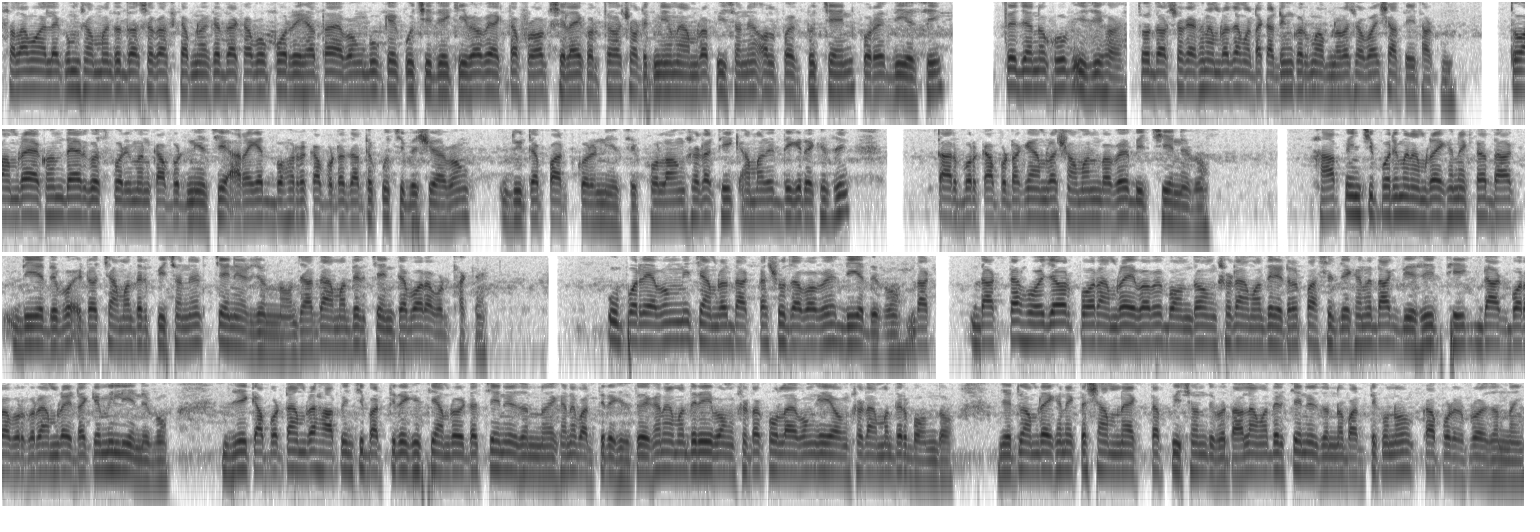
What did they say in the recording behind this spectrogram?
সালামু আলাইকুম সম্মানিত দর্শক, আজকে আপনাকে দেখাবো পরে হাতা এবং বুকে কুচি দিয়ে কীভাবে একটা ফ্রক সেলাই করতে হয়। সঠিক নিয়মে আমরা পিছনে অল্প একটু চেন করে দিয়েছি। তে যেন খুব ইজি হয়। তো দর্শক, এখন আমরা জামাটা কাটিং করব। আপনারা সবাই সাথেই থাকুন। তো আমরা এখন দেড় গজ পরিমাণ কাপড় নিয়েছি। আড়াইয়াত বহরের কাপড়টা যাতে কুচি বেশি হয় এবং দুইটা পার্ট করে নিয়েছি। খোলা অংশটা ঠিক আমাদের দিকে রেখেছি। তারপর কাপড়টাকে আমরা সমানভাবে বিছিয়ে নেব। হাফ ইঞ্চি পরিমাণ আমরা এখানে একটা দাগ দিয়ে দেব। এটা হচ্ছে আমাদের পিছনের চেনের জন্য, যাতে আমাদের চেনটা বরাবর থাকে। উপরে এবং নিচে আমরা দাগটা সোজাভাবে দিয়ে দেব। দাগ দাগটা হয়ে যাওয়ার পর আমরা এভাবে বন্ধ অংশটা আমাদের এটার পাশে যেখানে দাগ দিয়েছি, ঠিক দাগ বরাবর করে আমরা এটাকে মিলিয়ে নেব। যে কাপড়টা আমরা হাফ ইঞ্চি বাড়তি রেখেছি, আমরা ওইটা চেনের জন্য এখানে বাড়তি রেখেছি। তো এখানে আমাদের এই অংশটা খোলা এবং এই অংশটা আমাদের বন্ধ। যেহেতু আমরা এখানে একটা সামনে একটা পিছন দেবো, তাহলে আমাদের চেনের জন্য বাড়তি কোনো কাপড়ের প্রয়োজন নাই।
